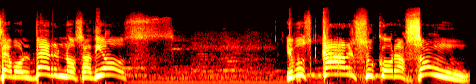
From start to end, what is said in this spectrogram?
de volvernos a Dios y buscar su corazón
